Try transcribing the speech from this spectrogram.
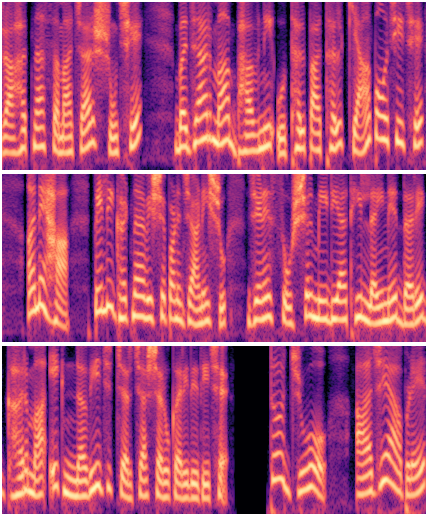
રાહતના સમાચાર શું છે, બજારમાં ભાવની ઉથલપાથલ ક્યાં પહોંચી છે અને હા, પેલી ઘટના વિશે પણ જાણીશું, જેણે સોશિયલ મીડિયાથી લઈને દરેક ઘરમાં એક નવી જ ચર્ચા શરૂ કરી દીધી છે. તો જુઓ, આજે આપણે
